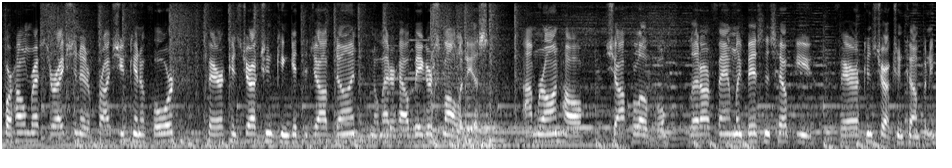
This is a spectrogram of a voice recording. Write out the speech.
For home restoration at a price you can afford, Farrah Construction can get the job done no matter how big or small it is. I'm Ron Hall. Shop local. Let our family business help you. Farrah Construction Company.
